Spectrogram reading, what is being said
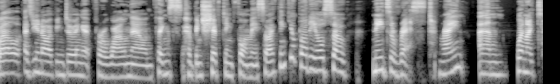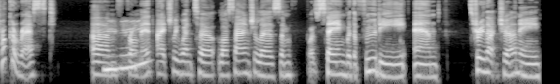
Well, as you know, I've been doing it for a while now and things have been shifting for me. So I think your body also needs a rest, right? And when I took a rest um, mm-hmm. from it, I actually went to Los Angeles and was staying with a foodie. And through that journey,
